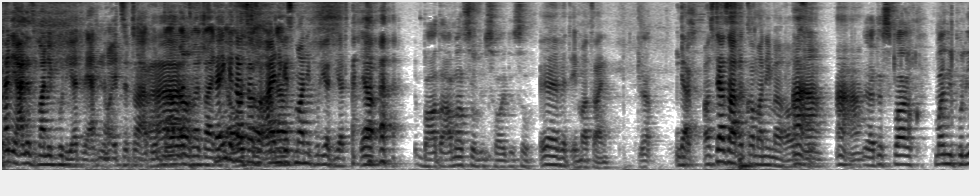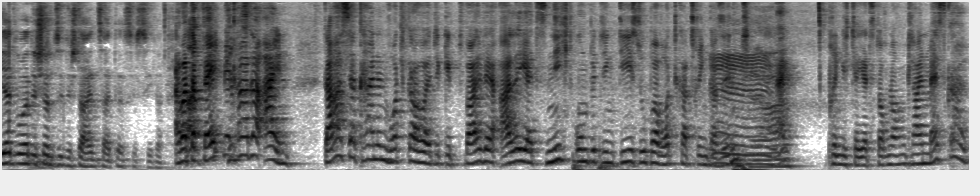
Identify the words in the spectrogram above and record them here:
kann ja alles manipuliert werden heutzutage. Ja, ich denke, dass also einiges manipuliert wird. Ja. War damals so, wie es heute so. Äh, wird immer sein. Ja. Ja, aus der Sache kommen wir nicht mehr raus. Ah, ah, ah. Ja, das war manipuliert wurde schon zu der Steinzeit, das ist sicher. Aber da fällt mir gerade ein, da es ja keinen Wodka heute gibt, weil wir alle jetzt nicht unbedingt die super Wodka-Trinker sind, ja bringe ich dir jetzt doch noch einen kleinen Mescal.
